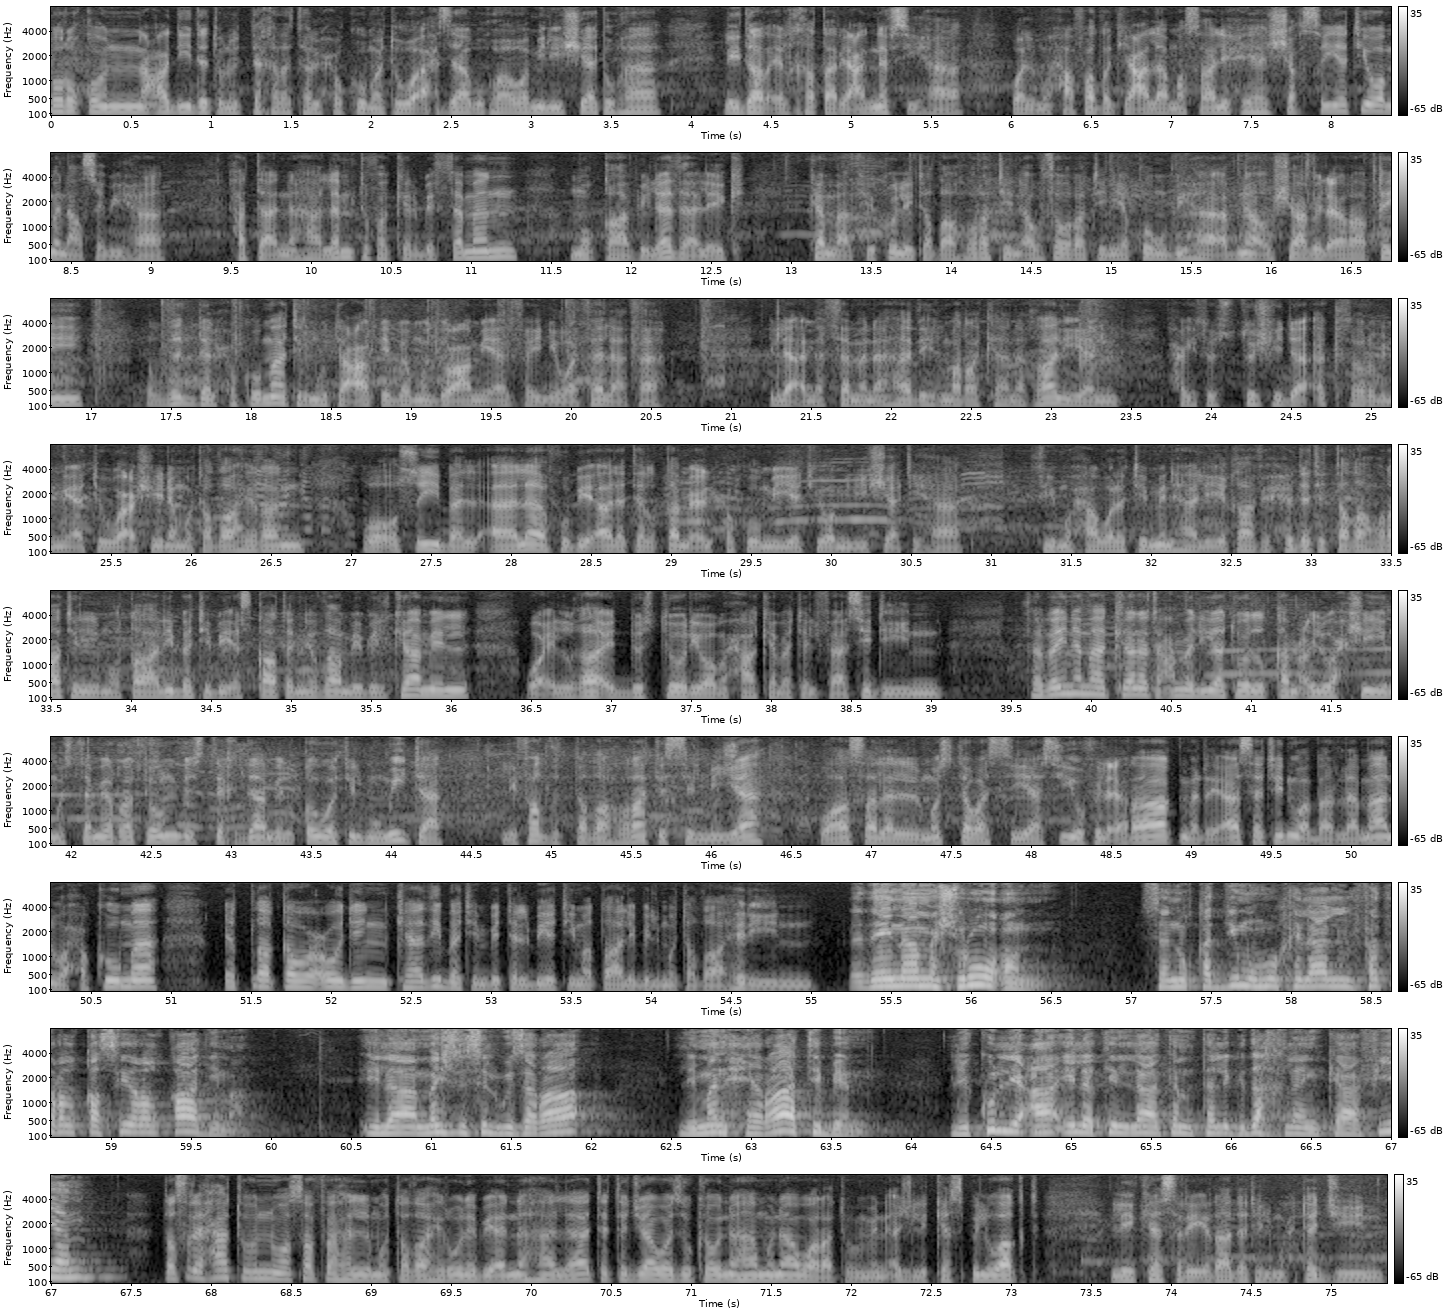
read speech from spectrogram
طرق عديدة اتخذتها الحكومة وأحزابها وميليشياتها لدرء الخطر عن نفسها والمحافظة على مصالحها الشخصية ومناصبها حتى أنها لم تفكر بالثمن مقابل ذلك. كما في كل تظاهرة أو ثورة يقوم بها أبناء الشعب العراقي ضد الحكومات المتعاقبة منذ عام 2003 إلا أن الثمن هذه المرة كان غاليا حيث استشهد أكثر من 120 متظاهرا وأصيب الآلاف بآلة القمع الحكومية وميليشياتها. في محاولة منها لإيقاف حدة التظاهرات المطالبة بإسقاط النظام بالكامل وإلغاء الدستور ومحاكمة الفاسدين. فبينما كانت عمليات القمع الوحشي مستمرة باستخدام القوة المميتة لفض التظاهرات السلمية واصل المستوى السياسي في العراق من رئاسة وبرلمان وحكومة إطلاق وعود كاذبة بتلبية مطالب المتظاهرين. لدينا مشروع سنقدمه خلال الفترة القصيرة القادمة إلى مجلس الوزراء لمنح راتب لكل عائلة لا تمتلك دخلا كافيا. تصريحات وصفها المتظاهرون بأنها لا تتجاوز كونها مناورة من أجل كسب الوقت لكسر إرادة المحتجين.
